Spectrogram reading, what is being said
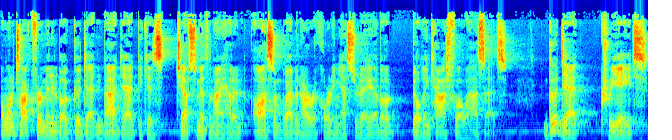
I want to talk for a minute about good debt and bad debt because Jeff Smith and I had an awesome webinar recording yesterday about building cash flow assets. Good debt creates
